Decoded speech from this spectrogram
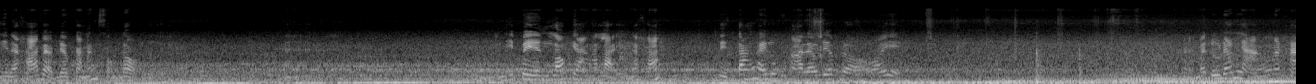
นี่นะคะ แบบเดียวกันทั้งสองดอกเลยอ,อันนี้เป็นล็อกยางอะไหล่นะคะ ติดตั้งให้ลูกค้าแล้วเรียบร้อย มาดูด้านหลังนะคะ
